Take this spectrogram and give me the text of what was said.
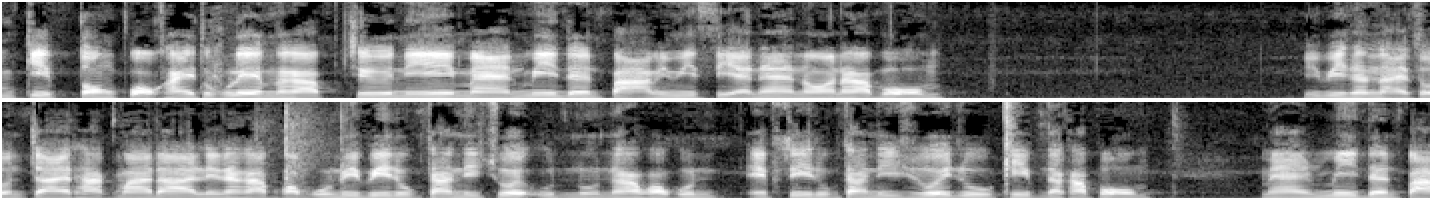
มกริบตรงปกให้ทุกเล่มนะครับ ชื่อนี้แมนมี่เดินป่าไม่มีเสียแน่นอนนะครับผม พี่ๆท่านไหนสนใจทักมาได้เลยนะครับ ขอบคุณพี่ๆทุกท่านที่ช่วยอุดหนุนนะครับ ขอบคุณ FC ทุกท่านที่ช่วยดูคลิปนะครับ ผม แมนมี่เดินป่า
